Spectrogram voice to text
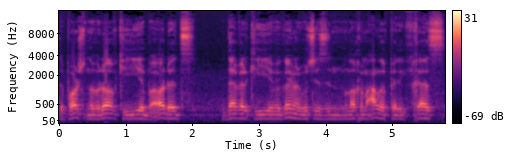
the portion of Rav Ki Yeh Ba'aretz, Dever Ki Yeh V'Goymer, which is in Malachim Aleph, Perik Ches,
